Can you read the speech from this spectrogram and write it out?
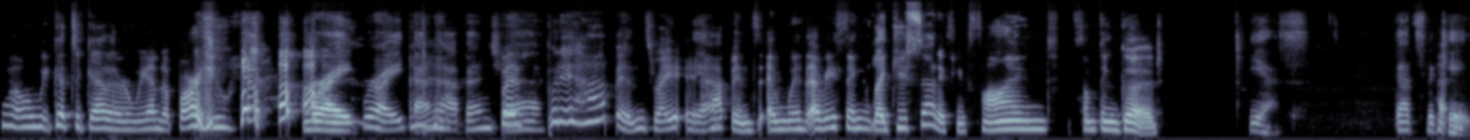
well, we get together and we end up arguing. right. Right. That happens. but yeah. but it happens, right? It Yeah. happens. And with everything, like you said, if you find something good, Yes. That's the key.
